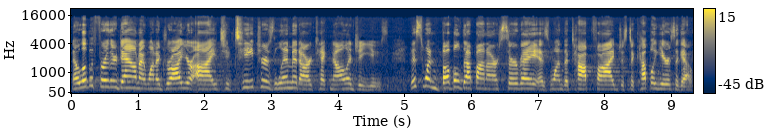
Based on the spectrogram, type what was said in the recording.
Now a little bit further down, I want to draw your eye to teachers limit our technology use. This one bubbled up on our survey as one of the top five just a couple years ago.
